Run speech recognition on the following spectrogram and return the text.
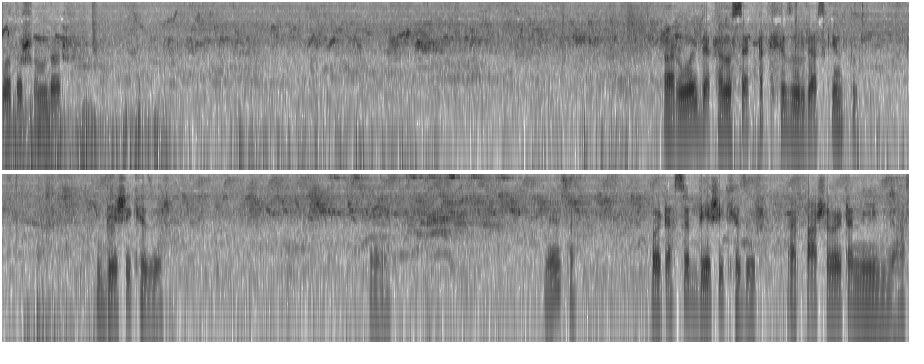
কত সুন্দর। আর ওই দেখা যাচ্ছে একটা খেজুর গাছ কিন্তু, দেশি খেজুর। বুঝেছ? ওইটা হচ্ছে দেশি খেজুর, আর পাশের ওইটা নিম গাছ।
